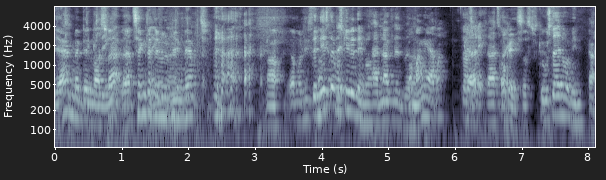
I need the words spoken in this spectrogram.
Ja, men den var klinger- svær. Jeg tænkte, at det ville blive nemt. Nå, jeg må lige Det næste er måske lidt nemmere. Er det nok lidt bedre? Hvor mange er der? Der er tre. Der er tre. Okay, så Du kan stadig nå at vinde. Ja.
